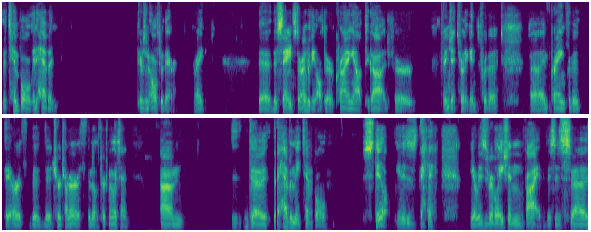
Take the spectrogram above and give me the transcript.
the temple in heaven, there's an altar there, right? The the saints are under the altar, crying out to God for vengeance, the for the uh, and praying for the the earth, the the church on earth, the church militant. Um, the the heavenly temple still, and this is you know this is Revelation five. This is uh,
